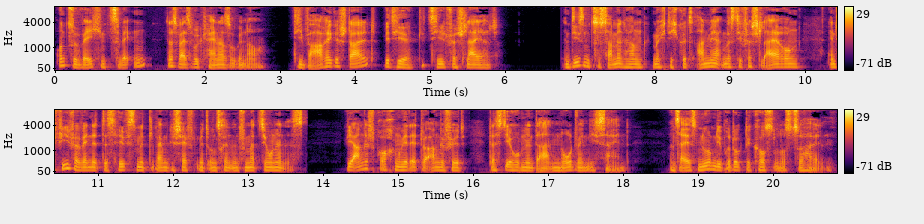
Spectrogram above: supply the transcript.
und zu welchen Zwecken, das weiß wohl keiner so genau. Die wahre Gestalt wird hier gezielt verschleiert. In diesem Zusammenhang möchte ich kurz anmerken, dass die Verschleierung ein vielverwendetes Hilfsmittel beim Geschäft mit unseren Informationen ist. Wie angesprochen wird etwa angeführt, dass die erhobenen Daten notwendig seien, und sei es nur um die Produkte kostenlos zu halten.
